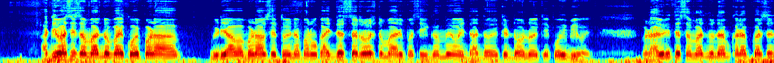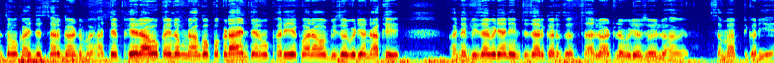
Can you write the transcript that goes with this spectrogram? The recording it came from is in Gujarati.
આદિવાસી સમાજનો ભાઈ કોઈ પણ આ વીડિયો આવા બનાવશે, તો એના પર હું કાયદેસર રોસ્ટ મારી, પછી ગમે હોય દાદો હોય કે ડોન હોય કે કોઈ બી હોય. પણ આવી રીતે સમાજનું નામ ખરાબ કરશે ને તો હું કાયદેસર ગાંઠ મારી તે ફેર આવો કંઈનો નાંગો પકડાય ને ત્યારે હું ફરી એકવાર આવો બીજો વીડિયો નાખી અને બીજા વિડીયોની ઇંતજાર કરજો. ચાલો આટલો વીડિયો જોઈ લો હવે. સમાપ્ત કરીએ.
